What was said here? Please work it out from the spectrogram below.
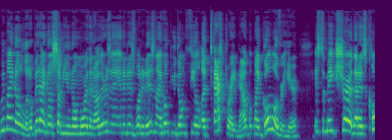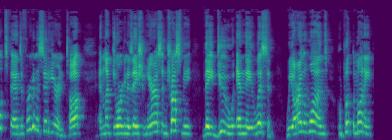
We might know a little bit. I know some of you know more than others, and it is what it is. And I hope you don't feel attacked right now. But my goal over here is to make sure that as Colts fans, if we're going to sit here and talk and let the organization hear us, and trust me, they do and they listen. We are the ones who put the money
